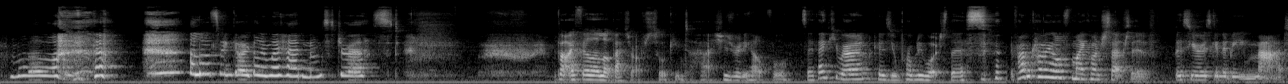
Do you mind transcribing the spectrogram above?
a lot's been going on in my head and i'm stressed but I feel a lot better after talking to her. She's really helpful. So thank you, Rowan, because you'll probably watch this. if I'm coming off my contraceptive, this year is gonna be mad.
